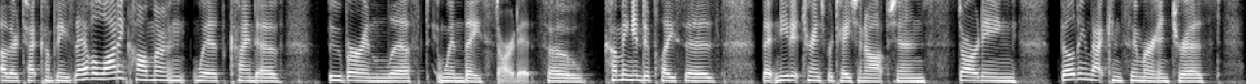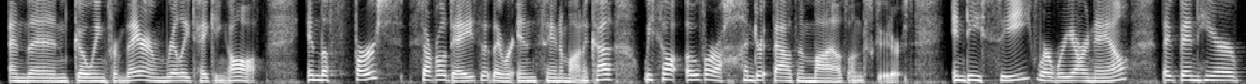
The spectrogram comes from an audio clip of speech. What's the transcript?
other tech companies? They have a lot in common with kind of Uber and Lyft when they started. So coming into places that needed transportation options, starting building that consumer interest, and then going from there and really taking off. In the first several days that they were in Santa Monica, we saw over 100,000 miles on scooters. In DC, where we are now, they've been here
